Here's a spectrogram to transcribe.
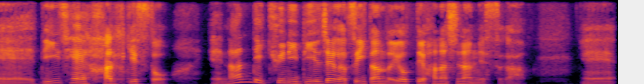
えー、DJ ハルキスト、えーなんで急に DJ がついたんだよっていう話なんですが、えー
